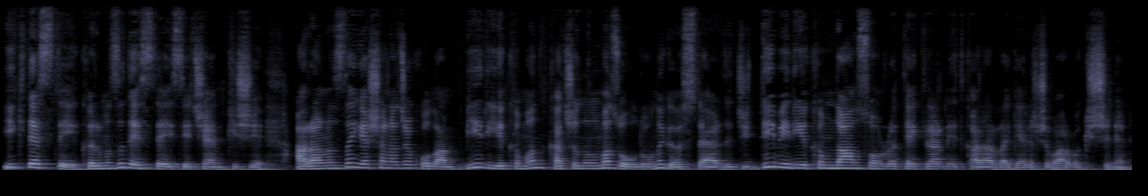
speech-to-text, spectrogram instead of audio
İlk desteği kırmızı desteği seçen kişi aranızda yaşanacak olan bir yıkımın kaçınılmaz olduğunu gösterdi. Ciddi bir yıkımdan sonra tekrar net kararla gelişi var bu kişinin.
